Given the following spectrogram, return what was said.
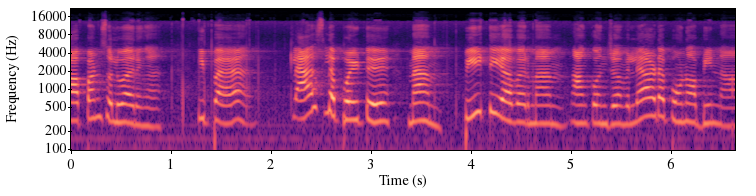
பாப்பான்னு சொல்லுவாருங்க. இப்போ கிளாஸில் போயிட்டு மேம் பிடி அவர் மேம் நான் கொஞ்சம் விளையாட போகணும் அப்படின்னா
